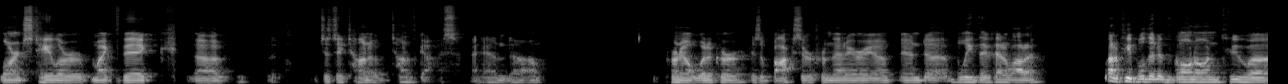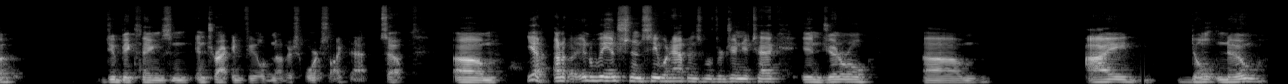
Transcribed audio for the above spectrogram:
Lawrence Taylor, Mike Vick, uh, just a ton of ton of guys, and um, Pernell Whitaker is a boxer from that area, and uh, believe they've had a lot of a lot of people that have gone on to uh, do big things in, in, track and field and other sports like that. So, um, yeah, it'll be interesting to see what happens with Virginia Tech in general. Um, I don't know.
